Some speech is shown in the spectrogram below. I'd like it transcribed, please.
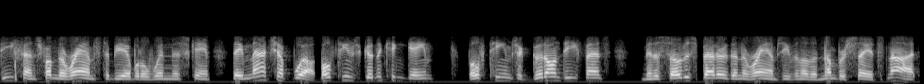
defense from the Rams to be able to win this game. They match up well. Both teams good in the king game. Both teams are good on defense. Minnesota's better than the Rams, even though the numbers say it's not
